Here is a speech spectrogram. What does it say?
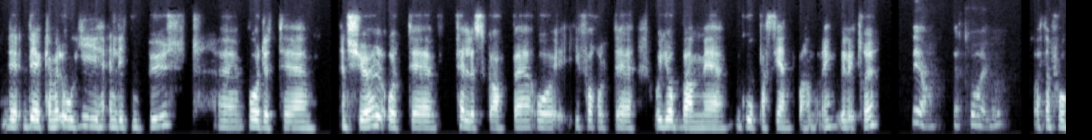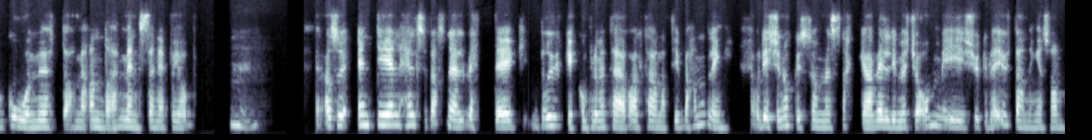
Det, det kan vel òg gi en liten boost eh, både til en sjøl og til fellesskapet og i forhold til å jobbe med god pasientbehandling, vil jeg tro. Ja, det tror jeg òg. At en får gode møter med andre mens en er på jobb. Mm. Altså, en del helsepersonell vet jeg bruker komplementær og alternativ behandling. Og Det er ikke noe som vi snakker veldig mye om i sykepleierutdanningen, sånn.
